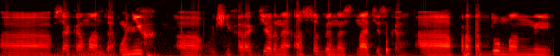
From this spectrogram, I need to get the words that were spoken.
а вся команда. У них а, очень характерная особенность натиска. Продуманы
